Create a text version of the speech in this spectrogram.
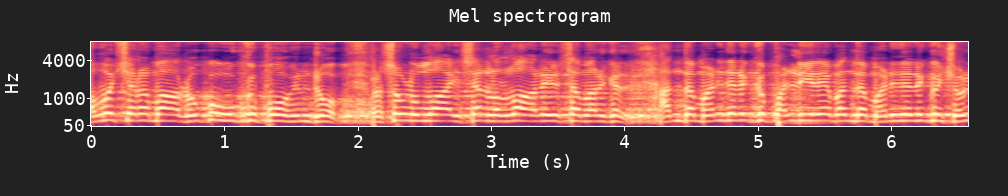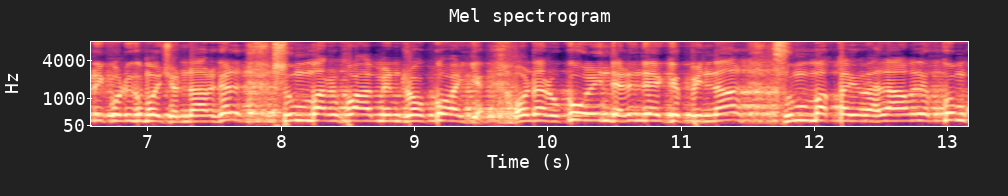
அவசரமாக ருக்குவுக்கு போகின்றோம். ரசூலுல்லாஹி ஸல்லல்லாஹு அலிசம் அவர்கள் அந்த மனிதனுக்கு பள்ளியிலே வந்த மனிதனுக்கு சொல்லிக் கொடுக்கும்போது சொன்னார்கள் சும்மர்ஃபா வைக்க ருக்குவைக்க ருக்கு ஒழிந்து எழுந்ததற்கு பின்னால் சும்ம அதாவது கும்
